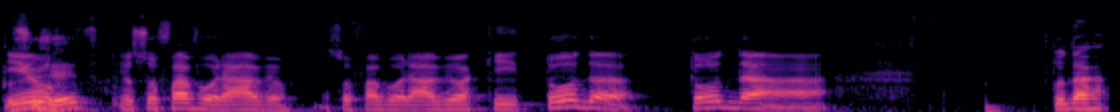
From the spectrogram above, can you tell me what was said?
pro Eu, sujeito. eu sou favorável, eu sou favorável a que toda, toda, toda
